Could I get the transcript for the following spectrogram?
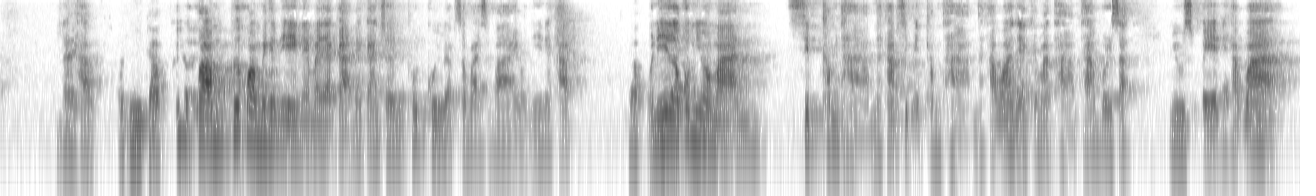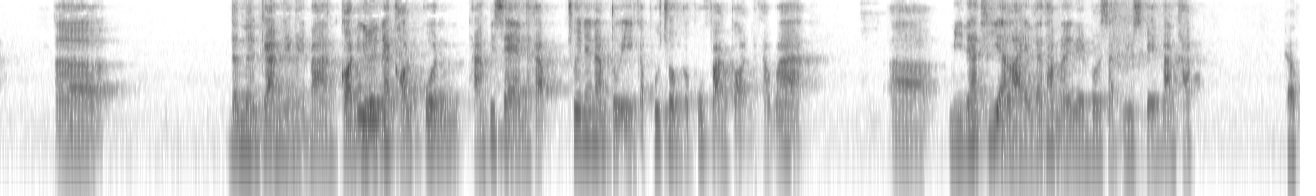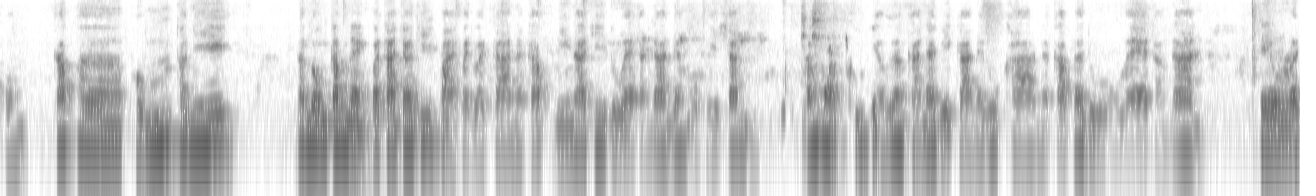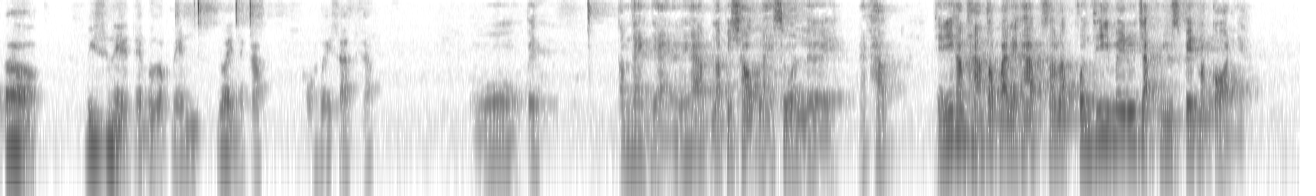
ได้ครับสวัสดีครับเพื่อความเพื่อความเป็นกันเองในบรรยากาศในการเชิญพูดคุยแบบสบายๆวันนี้นะครับครับวันนี้เราก็มีประมาณ 10คำถามนะครับ 11คำถามนะครับ ว่าอยากจะมาถามทางบริษัท New Space นะครับว่าเอ่อ ดำเนินการยังไงบ้าง ก่อนอื่นเลยนะขอรบกวนทางพี่แซมนะครับ ช่วยแนะนำตัวเองกับผู้ชมกับผู้ฟังก่อนนะครับว่าเอ่อมีหน้าที่อะไรและทำอะไรในบริษัท New Space บ้างครับ ครับผมครับเอ่อผมตอนนี้ดำรงตำแหน่งประธานเจ้าที่ฝ่ายปฏิบัติการนะครับ มีหน้าที่ดูแลทางด้านเรื่องโอเปอเรชั่นทั้งหมดที่เกี่ยวเรื่องการให้บริการในลูกค้านะครับ และดูแลทางด้านเซลล์และก็ business development ด้วยนะครับ ของบริษัทครับ โอ้เป็น ตำแหน่งใหญ่นะครับ รับผิดชอบหลายส่วนเลยนะครับ ทีนี้คำถามต่อไปเลยครับสำหรับคนที่ไม่รู้จัก New Space มาก่อนเนี่ย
